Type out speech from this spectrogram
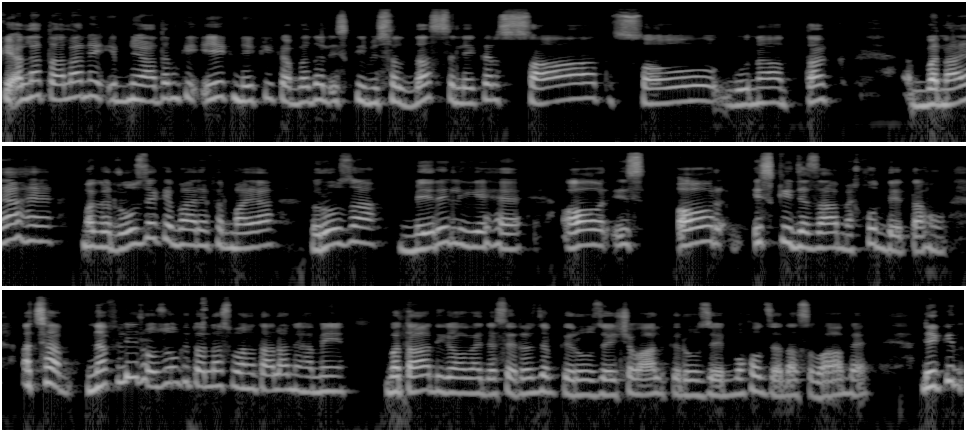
कि अल्लाह ताला ने इब्ने आदम की एक नेकी का बदल इसकी मिसल दस से लेकर सात सौ गुना तक बनाया है, मगर रोज़े के बारे फरमाया, रोज़ा मेरे लिए है और इस, और इसकी जजा मैं खुद देता हूँ। अच्छा नफली रोज़ों की तो अल्लाह सुबहाना ताला ने हमें बता दिया हुआ है, जैसे रजब के रोज़े, शवाल के रोज़े, बहुत ज़्यादा सवाब है। लेकिन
